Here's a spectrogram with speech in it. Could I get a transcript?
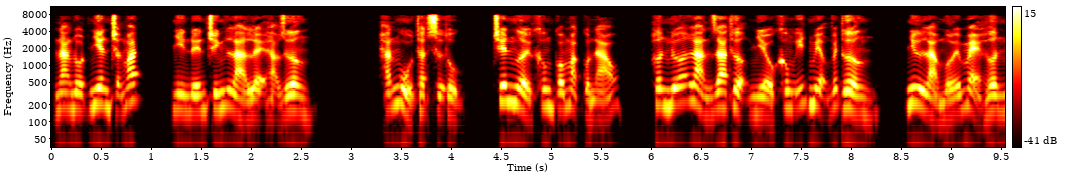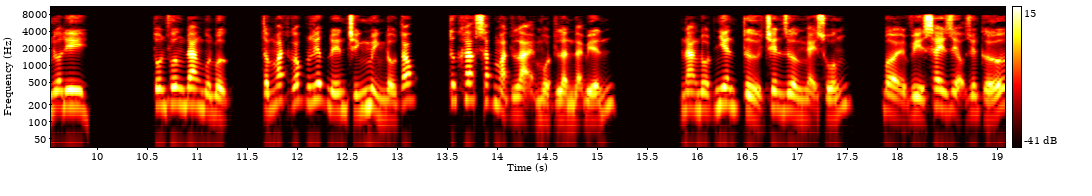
Nàng đột nhiên trợn mắt, nhìn đến chính là Lệ Hạo Dương. Hắn ngủ thật sự thục, trên người không có mặc quần áo, hơn nữa làn da thượng nhiều không ít miệng vết thương, như là mới mẻ hơn nữa đi. Tôn Phương đang buồn bực, tầm mắt góc liếc đến chính mình đầu tóc, tức khắc sắc mặt lại một lần đại biến. Nàng đột nhiên từ trên giường nhảy xuống, bởi vì say rượu duyên cớ,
